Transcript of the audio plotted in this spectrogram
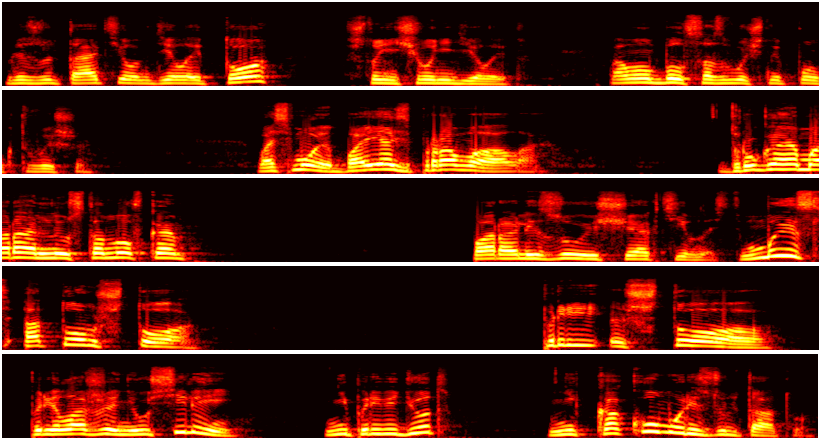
В результате он делает то что ничего не делает. По-моему был созвучный пункт выше. Восьмое. Боязнь провала. Другая моральная установка парализующая активность. Мысль о том что при, что приложение усилий не приведет ни к какому результату.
